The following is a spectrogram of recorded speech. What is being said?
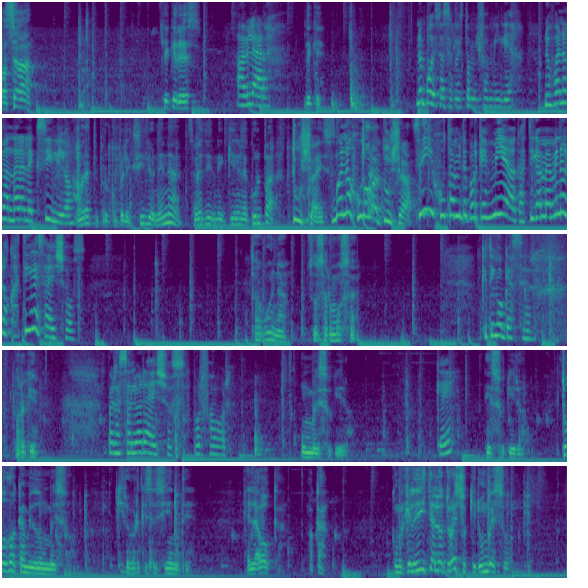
Pasa. ¿Qué querés? Hablar. ¿De qué? No puedes hacerle esto a mi familia. Nos van a mandar al exilio. ¿Ahora te preocupa el exilio, nena? ¿Sabes de quién es la culpa? Tuya es. Bueno, justa- Toda tuya. Sí, justamente porque es mía. Castígame a mí, no los castigues a ellos. Estás buena. Sos hermosa. ¿Qué tengo que hacer? ¿Para qué? Para salvar a ellos, por favor. Un beso quiero. ¿Qué? Eso quiero. Todo a cambio de un beso. Quiero ver qué se siente. En la boca. Acá. Como el que le diste al otro. Eso quiero, un beso.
